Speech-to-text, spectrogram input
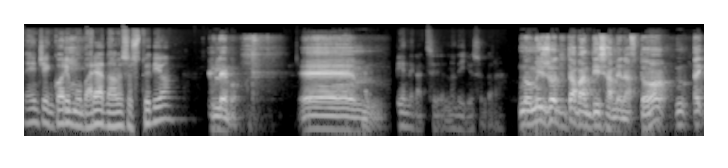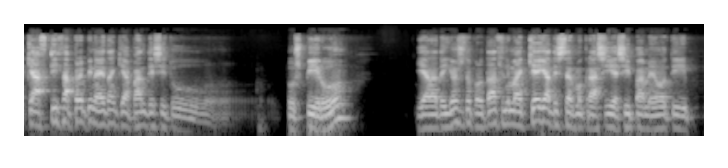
Είναι και η κόρη μου παρέα, θα είμαι στο στούντιο. Τι βλέπω. Ε, Πήγαινε κάτσε να τελειώσω τώρα. νομίζω ότι το απαντήσαμε αυτό και αυτή θα πρέπει να ήταν και η απάντηση του, του Σπύρου για να τελειώσει το πρωτάθλημα και για τις θερμοκρασίες είπαμε ότι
